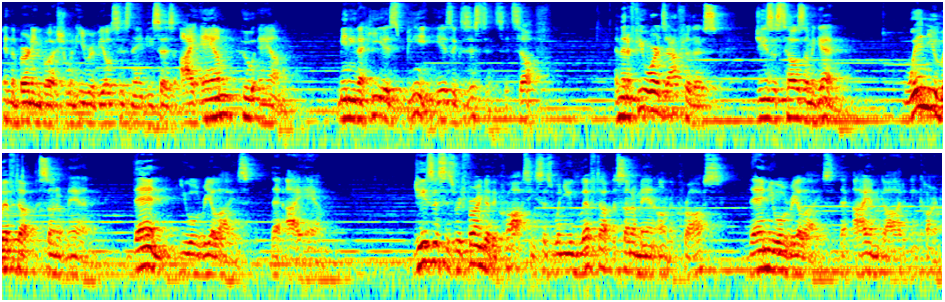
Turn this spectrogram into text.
in the burning bush when he reveals his name. He says, I am who am, meaning that he is being, he is existence itself. And then a few words after this, Jesus tells them again, When you lift up the Son of Man, then you will realize that I am. Jesus is referring to the cross. He says, When you lift up the Son of Man on the cross, then you will realize that I am God incarnate.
